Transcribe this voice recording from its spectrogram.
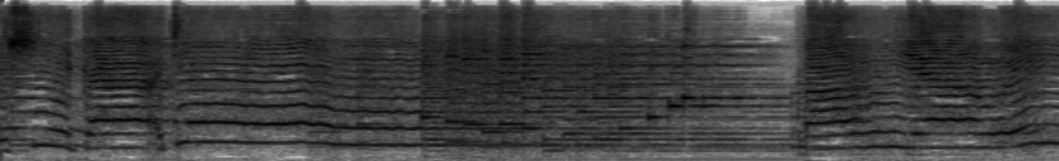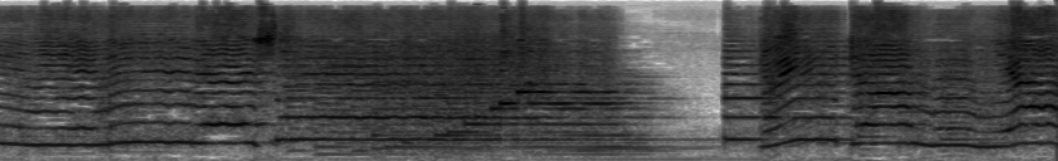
về xuôi cả cha bao giờ ấy lý ra xe Tuy cho mùa nhà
